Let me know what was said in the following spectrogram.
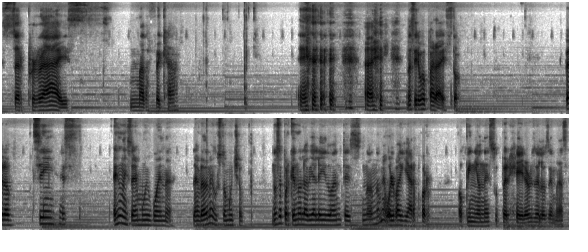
surprise, motherfucker. no sirvo para esto. Pero sí, es es una historia muy buena. La verdad me gustó mucho. No sé por qué no la había leído antes. No, no me vuelvo a guiar por opiniones super haters de los demás.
